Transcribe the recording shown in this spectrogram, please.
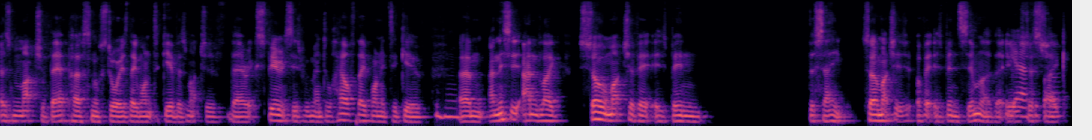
as much of their personal stories they want to give, as much of their experiences with mental health they've wanted to give. Mhm. Um, and this is, and like so much of it has been the same. So much of it has been similar that it Yeah, was just sure. like,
